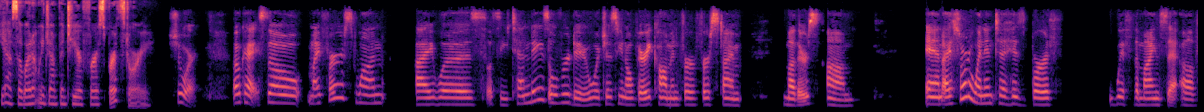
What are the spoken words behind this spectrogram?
Yeah, so why don't we jump into your first birth story? Sure. Okay, so my first one, I was, let's see, 10 days overdue, which is, you know, very common for first time mothers. Um, and I sort of went into his birth with the mindset of,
